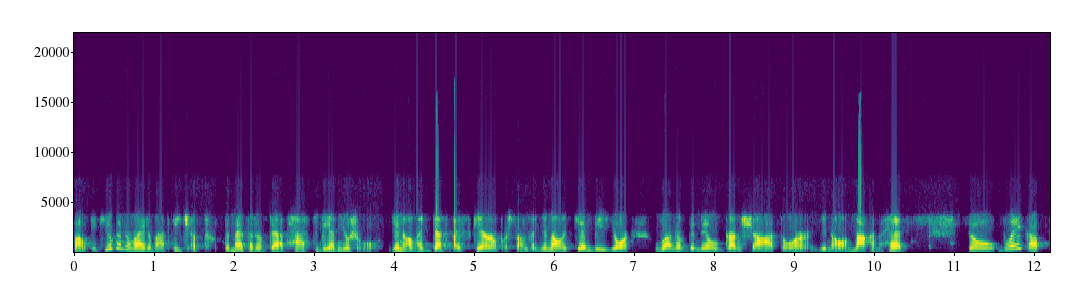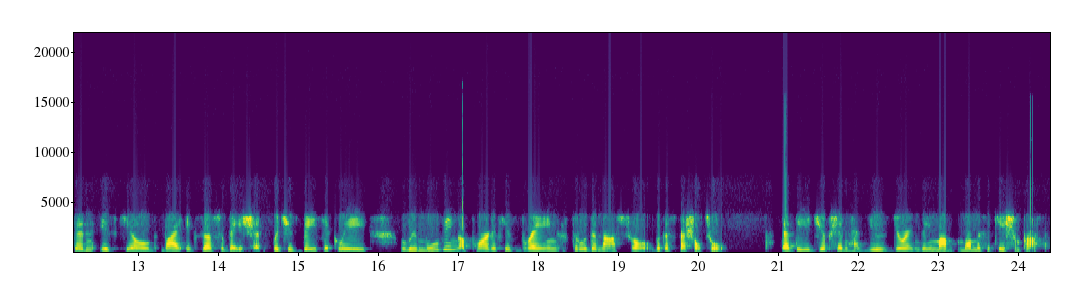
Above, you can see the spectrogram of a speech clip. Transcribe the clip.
Well, if you're going to write about Egypt, the method of death has to be unusual. You know, like death by scarab or something. You know, it can't be your run of the mill gunshot or, you know, knock on the head. So Blake Upton is killed by excerebration, which is basically removing a part of his brain through the nostril with a special tool that the Egyptian had used during the mummification process.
